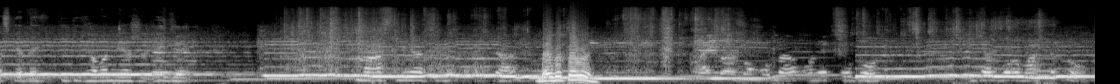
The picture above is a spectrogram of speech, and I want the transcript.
আজকে দেখি কি কি খাবার নিয়ে আসছে এই যে মাছ নিয়ে আসছি একটা। করতে হবে? সম্ভব না অনেক ওজন। বিশাল বড় মাছটা তো মাছটা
